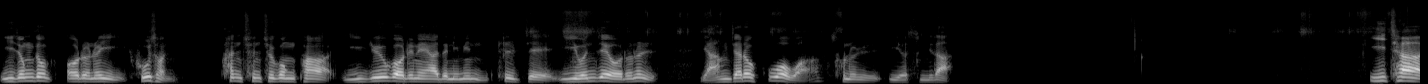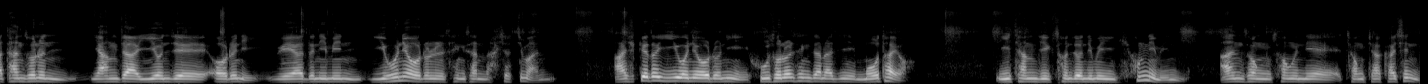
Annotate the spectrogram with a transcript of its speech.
이종덕 어른의 후손 판춘추공파 이규육 어른의 아드님인 필제 이원재 어른을 양자로 꾸어와 손을 이었습니다. 2차 단소는 양자 이원재 어른이 외아드님인 이원의 어른을 생산하셨지만 아쉽게도 이원의 어른이 후손을 생산하지 못하여 이창직 선조님의 형님인 안성 성은리에 정착하신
